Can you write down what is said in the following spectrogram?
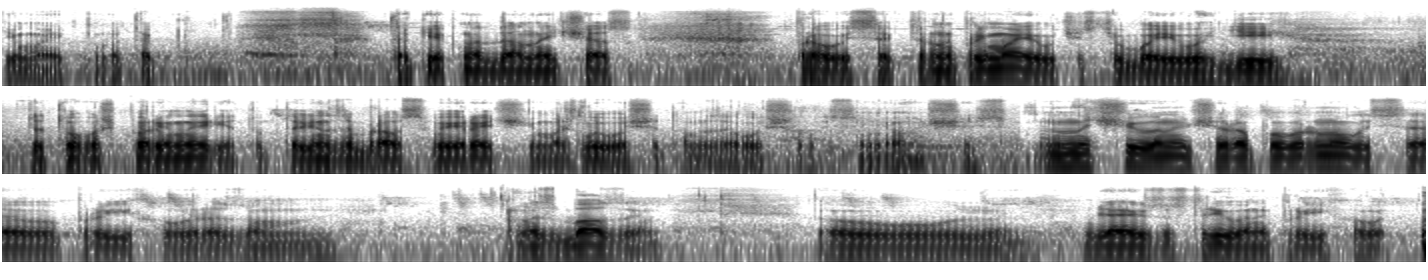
тими, так, так як на даний час правий сектор не приймає участі в бойових дій до того ж перемир'я, тобто він забрав свої речі, можливо, що там залишилось у нього щось. Вночі вони вчора повернулися, приїхали разом з бази. Я їх зустрів, вони приїхали о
